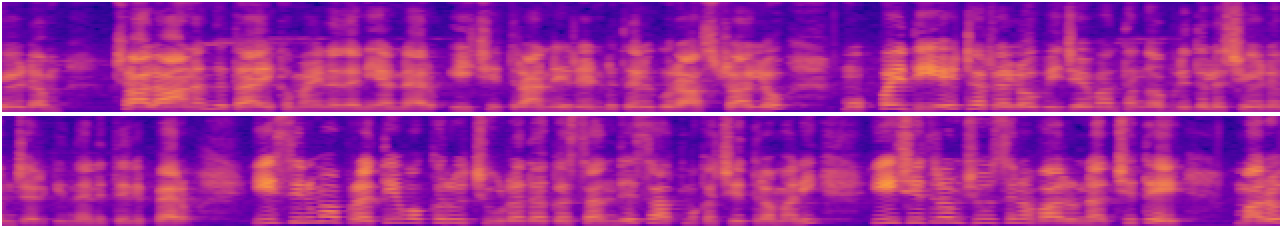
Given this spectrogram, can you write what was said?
చేయడం చాలా ఆనందదాయకమైనదని అన్నారు. ఈ చిత్రాన్ని రెండు తెలుగు రాష్ట్రాల్లో ముప్పై థియేటర్లలో విజయవంతంగా విడుదల చేయడం జరిగిందని తెలిపారు. ఈ సినిమా ప్రతి ఒక్కరూ చూడదగ్గ సందేశాత్మక చిత్రమని ఈ చిత్రం చూసిన వారు నచ్చితే మరో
